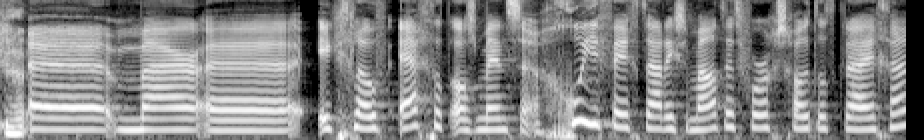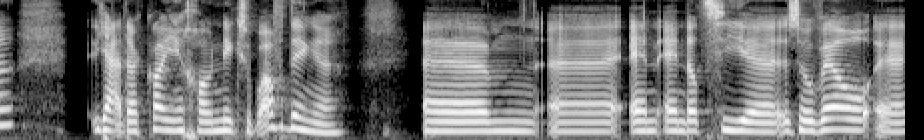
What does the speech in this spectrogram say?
Ja. Uh, maar uh, ik geloof echt dat als mensen een goede vegetarische maaltijd voorgeschoteld krijgen, ja, daar kan je gewoon niks op afdingen. Um, uh, en, en dat zie je zowel uh,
